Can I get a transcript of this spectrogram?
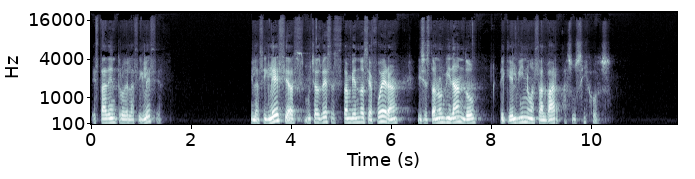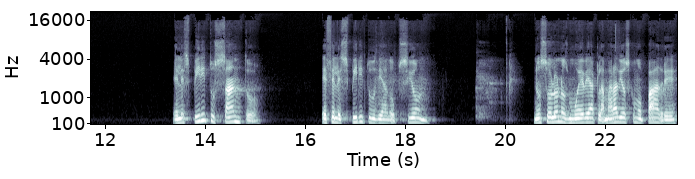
está dentro de las iglesias. Y las iglesias muchas veces están viendo hacia afuera y se están olvidando de que Él vino a salvar a sus hijos. El Espíritu Santo es el espíritu de adopción. No solo nos mueve a clamar a Dios como Padre,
